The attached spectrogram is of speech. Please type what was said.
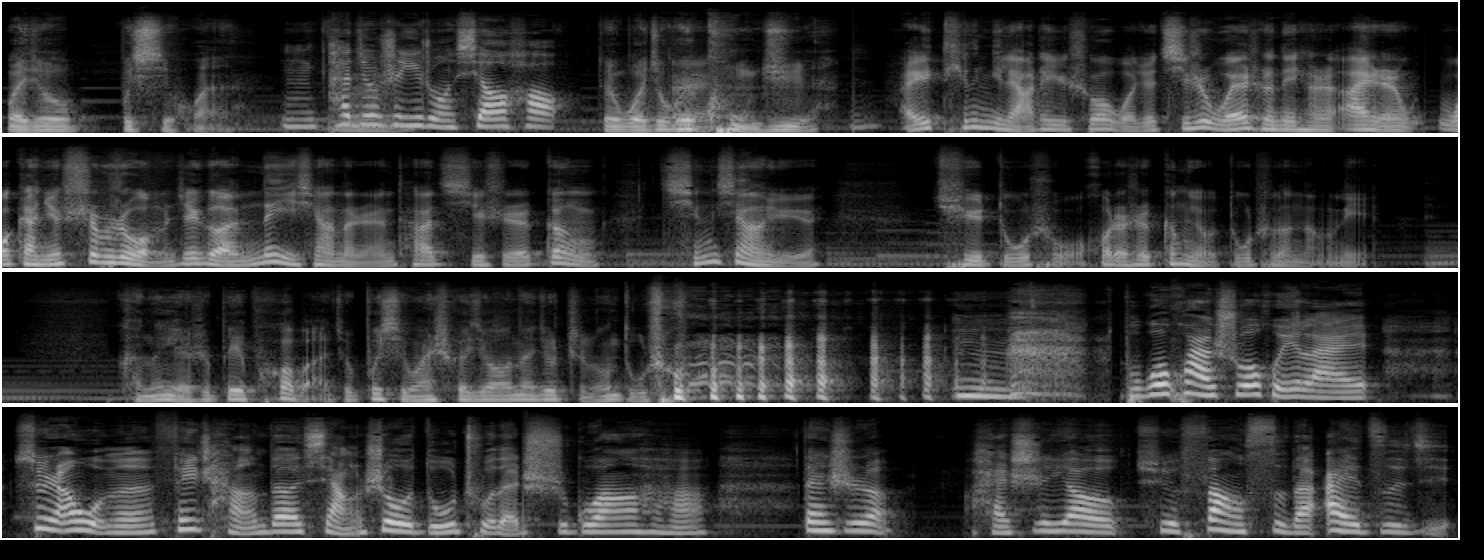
我就不喜欢，嗯，它就是一种消耗。对我就会恐惧。哎，听你俩这一说，我觉得其实我也是个内向人，i 人。我感觉是不是我们这个内向的人，他其实更倾向于去独处，或者是更有独处的能力。可能也是被迫吧，就不喜欢社交，那就只能独处。嗯，不过话说回来，虽然我们非常的享受独处的时光哈，但是还是要去放肆的爱自己，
